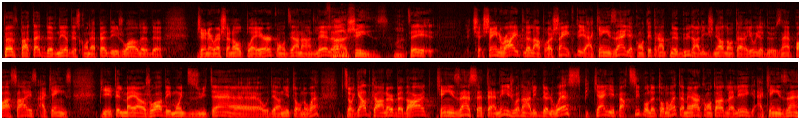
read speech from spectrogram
peuvent peut-être devenir de ce qu'on appelle des joueurs de generational player, qu'on dit en anglais. Franchise. Shane Wright, l'an prochain, écoutez, il a 15 ans, il a compté 39 buts dans la Ligue junior d'Ontario il y a deux ans, pas à 16, à 15. Puis il a été le meilleur joueur des moins de 18 ans euh, au dernier tournoi. Puis tu regardes Connor Bedard, 15 ans cette année, il jouait dans la Ligue de l'Ouest. Puis quand il est parti pour le tournoi, tu meilleur compteur de la Ligue à 15 ans.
